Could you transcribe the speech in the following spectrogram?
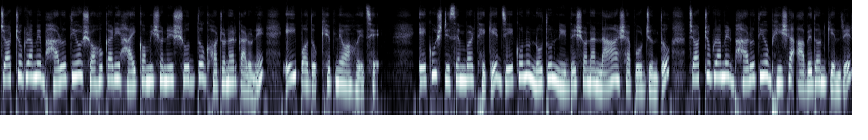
চট্টগ্রামে ভারতীয় সহকারী হাইকমিশনের সদ্য ঘটনার কারণে এই পদক্ষেপ নেওয়া হয়েছে। একুশ ডিসেম্বর থেকে যে কোনো নতুন নির্দেশনা না আসা পর্যন্ত চট্টগ্রামের ভারতীয় ভিসা আবেদন কেন্দ্রের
